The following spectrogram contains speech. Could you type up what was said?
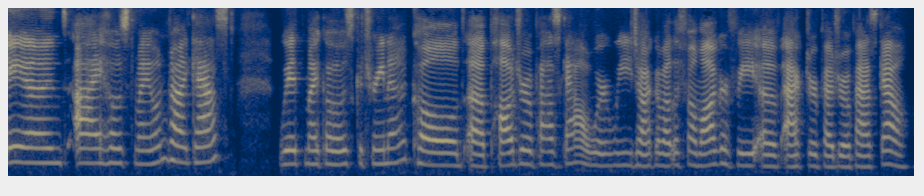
And I host my own podcast with my co-host Katrina called uh, Pedro Pascal, where we talk about the filmography of actor Pedro Pascal.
